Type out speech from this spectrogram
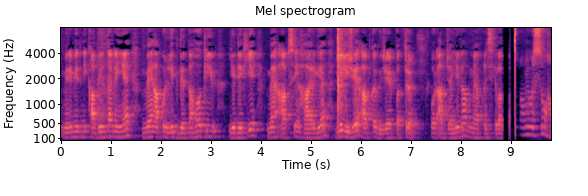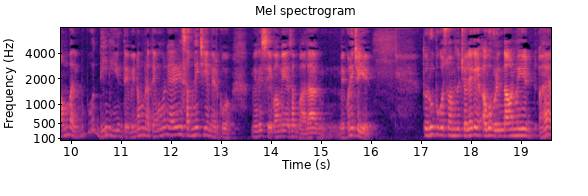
मेरे में इतनी काबिलता नहीं है, मैं आपको लिख देता हूँ कि ये देखिए, मैं आपसे हार गया, ये लीजिए आपका विजय पत्र, और आप जाइएगा, मैं अपनी सेवा स्वामी वो सो हम्बल बहुत दीनहीन थे, विनम्र थे, वो बोले यार ये सब नहीं चाहिए मेरे को, मेरे सेवा में ये सब बाधा मेरे को नहीं चाहिए। तो रूप गोस्वामी तो चले गए। अब वो वृंदावन में ये है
